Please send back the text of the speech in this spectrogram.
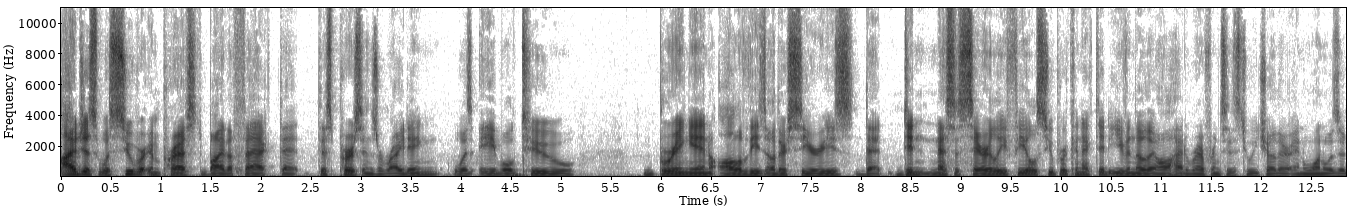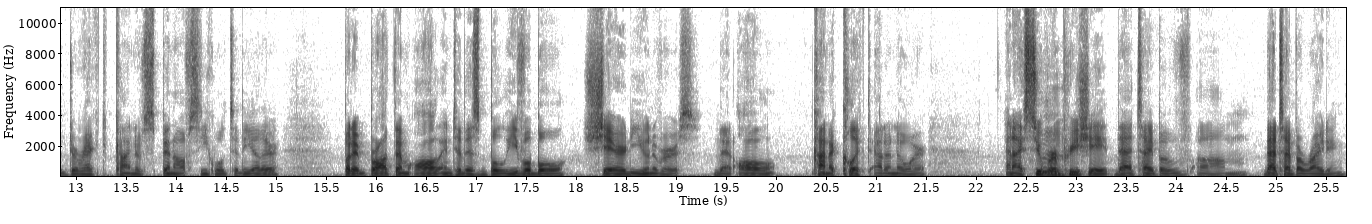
I just was super impressed by the fact that this person's writing was able to bring in all of these other series that didn't necessarily feel super connected, even though they all had references to each other and one was a direct kind of spin off sequel to the other. But it brought them all into this believable shared universe that all kind of clicked out of nowhere. And I super appreciate that type of um, that type of writing.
